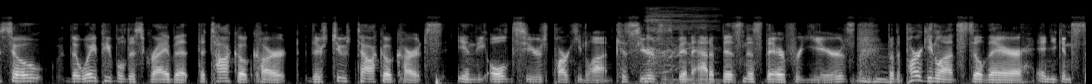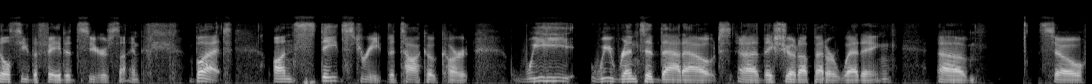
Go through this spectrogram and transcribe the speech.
so the way people describe it, the taco cart. There's two taco carts in the old Sears parking lot because Sears has been out of business there for years, but the parking lot's still there, and you can still see the faded Sears sign. But on State Street, the taco cart, we we rented that out. Uh, they showed up at our wedding. Um, so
